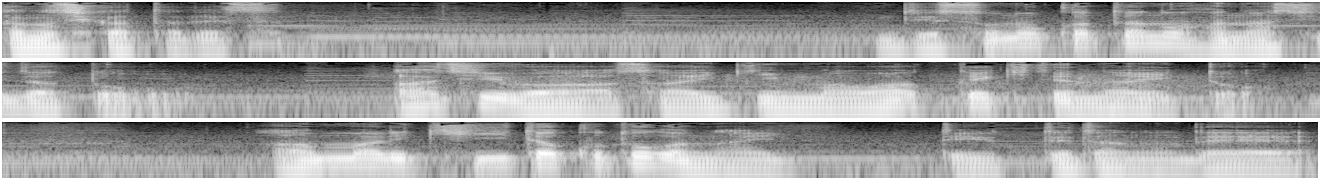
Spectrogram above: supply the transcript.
楽しかったです。でその方の話だとアジは最近回ってきてないとあんまり聞いたことがないって言ってたので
